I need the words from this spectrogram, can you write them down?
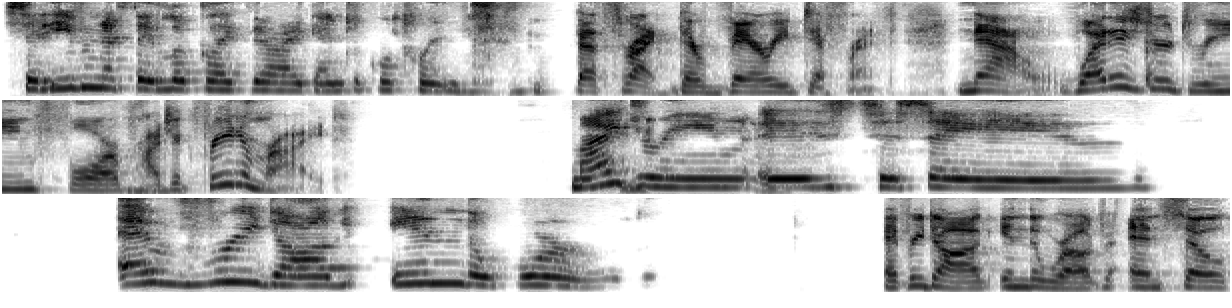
Said even if they look like they're identical twins. That's right. They're very different. Now, what is your dream for Project Freedom Ride? My dream is to save every dog in the world. Every dog in the world. And so,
